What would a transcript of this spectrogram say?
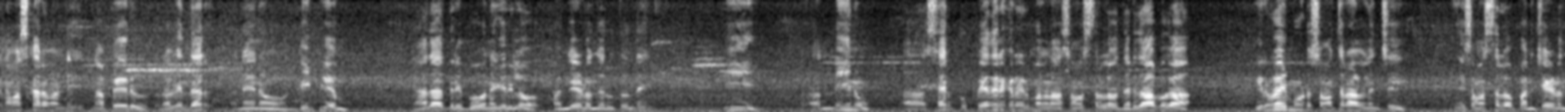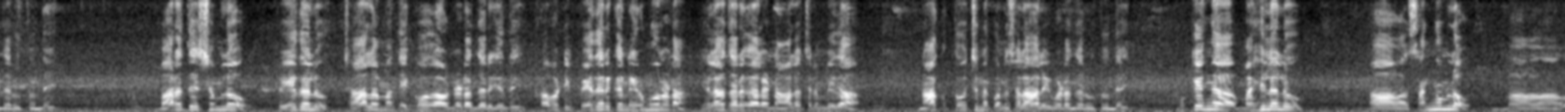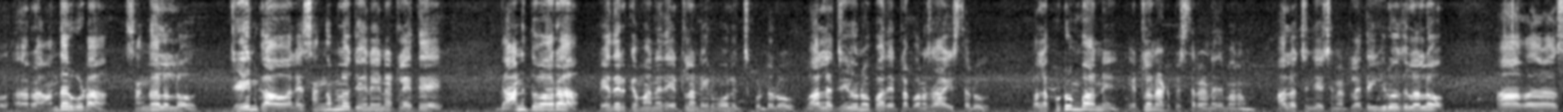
నమస్కారం అండి. నా పేరు రవీందర్. నేను డిపిఎం యాదాద్రి భువనగిరిలో పనిచేయడం జరుగుతుంది. ఈ నేను సెర్ప్ పేదరిక నిర్మూలన సంస్థలో దరిదాపుగా ఇరవై మూడు సంవత్సరాల నుంచి ఈ సంస్థలో పనిచేయడం జరుగుతుంది. భారతదేశంలో పేదలు చాలామంది ఎక్కువగా ఉండడం జరిగింది. కాబట్టి పేదరిక నిర్మూలన ఎలా జరగాలన్న ఆలోచన మీద నాకు తోచిన కొన్ని సలహాలు ఇవ్వడం జరుగుతుంది. ముఖ్యంగా మహిళలు సంఘంలో అందరు కూడా సంఘాలలో జైన్ కావాలి. సంఘంలో జైన్ అయినట్లయితే దాని ద్వారా పేదరికం అనేది ఎట్లా నిర్మూలించుకుంటారు? వాళ్ళ జీవనోపాధి ఎట్లా కొనసాగిస్తారు? వాళ్ళ కుటుంబాన్ని ఎట్లా నడిపిస్తారు అనేది మనం ఆలోచన చేసినట్లయితే ఈ రోజులలో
